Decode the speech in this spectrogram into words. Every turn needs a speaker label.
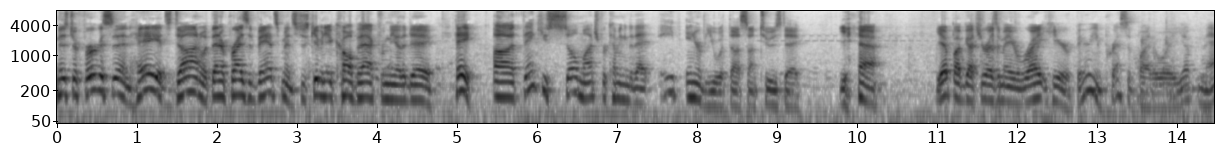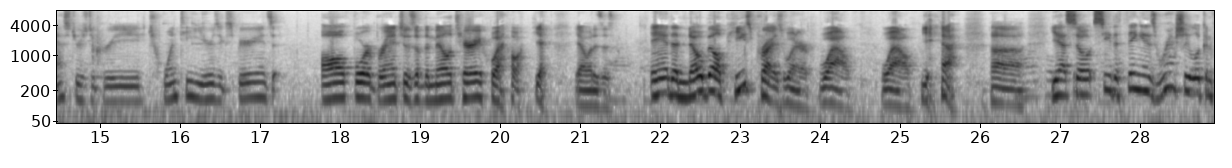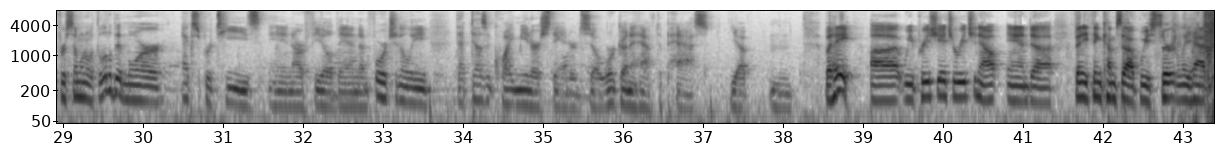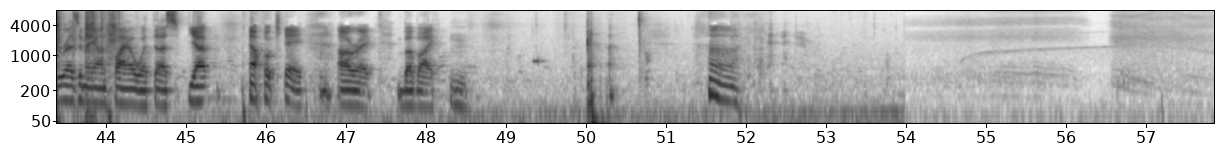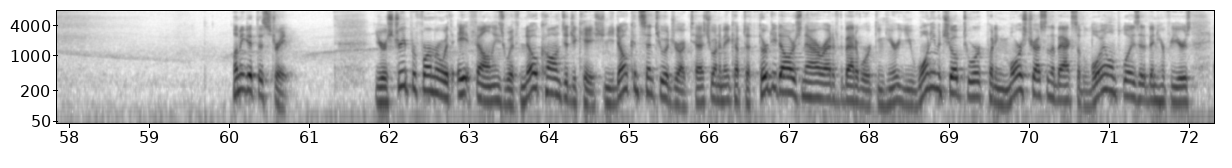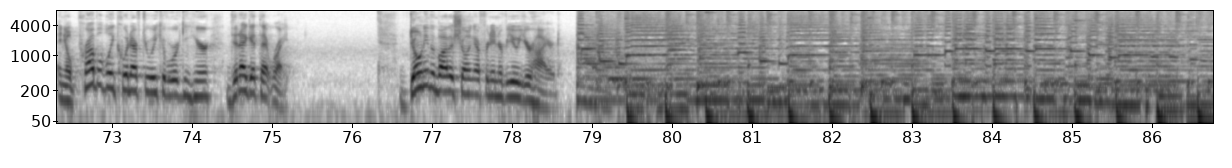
Speaker 1: Mr. Ferguson, hey, it's Don with Enterprise Advancements. Just giving you a call back from the other day. Hey, uh, thank you so much for coming into that eighth interview with us on Tuesday. Yeah. Yep, I've got your resume right here. Very impressive, by the way. Yep, master's degree, 20 years experience, all four branches of the military. Wow. Yeah, yeah, what is this? And a Nobel Peace Prize winner. Wow. Wow. Yeah. Uh, yeah, so see, the thing is, we're actually looking for someone with a little bit more expertise in our field, and unfortunately, that doesn't quite meet our standards, so we're going to have to pass. Yep. hmm But hey, uh, we appreciate you reaching out, and uh, if anything comes up, we certainly have your resume on file with us. Yep. Okay. All right. Bye bye. Mm.
Speaker 2: Let me get this straight. You're a street performer with eight felonies with no college education. You don't consent to a drug test. You want to make up to $30 an hour right off the bat of working here. You won't even show up to work, putting more stress on the backs of loyal employees that have been here for years. And you'll probably quit after a week of working here. Did I get that right? Don't even bother showing up for an interview. You're hired.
